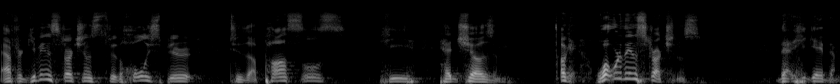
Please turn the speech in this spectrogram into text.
After giving instructions through the Holy Spirit to the apostles he had chosen. Okay, what were the instructions that he gave them?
